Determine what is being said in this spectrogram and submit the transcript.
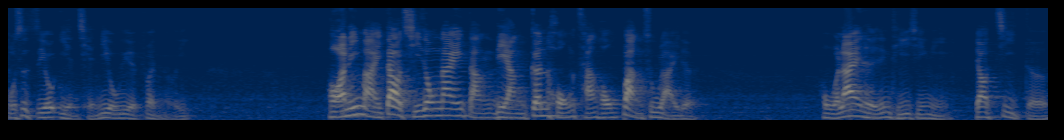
不是只有眼前六月份而已。好啊，你买到其中那一档两根红长红棒出来的，我 Light 已经提醒你要记得，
